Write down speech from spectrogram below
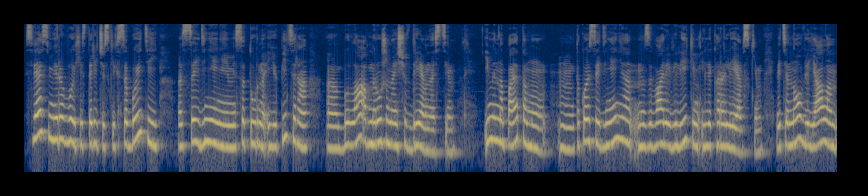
Связь мировых исторических событий с соединениями Сатурна и Юпитера э, была обнаружена еще в древности. Именно поэтому такое соединение называли великим или королевским, ведь оно влияло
